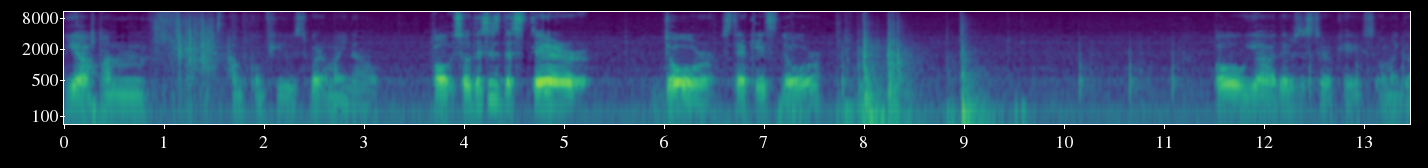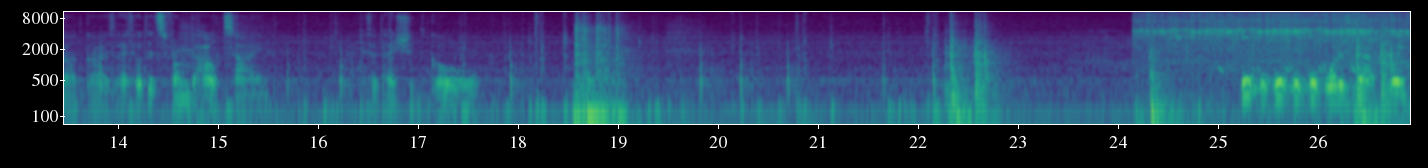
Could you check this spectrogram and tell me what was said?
Yeah, I'm I'm confused. Where am I now? Oh, so this is the stair door, staircase door. Oh yeah, there's a staircase. Oh my god, guys. I thought it's from the outside. I thought I should go. Oh, oh, oh, what is that? Wait.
